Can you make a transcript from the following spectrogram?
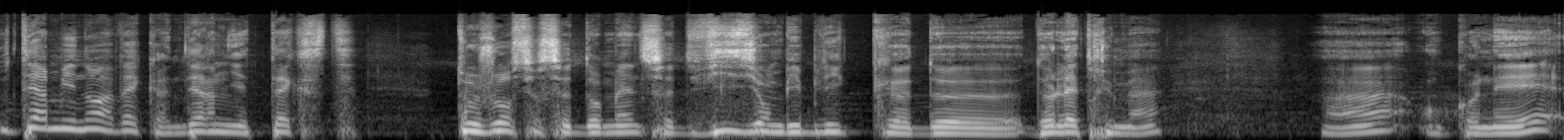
Nous terminons avec un dernier texte, toujours sur ce domaine, cette vision biblique de, de l'être humain. Hein, on connaît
